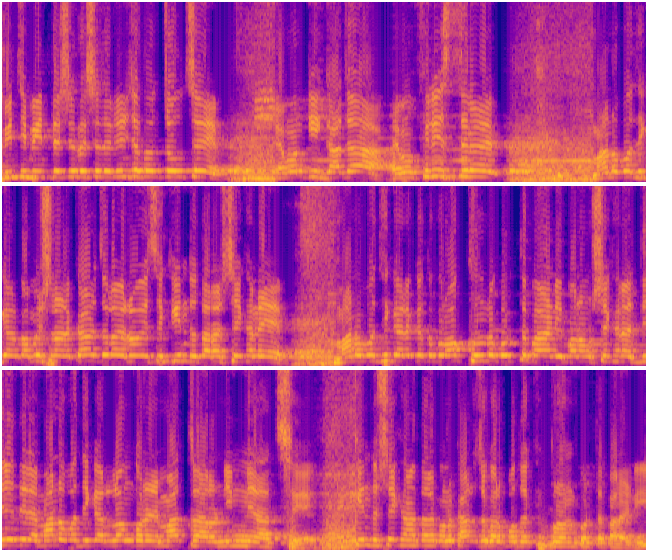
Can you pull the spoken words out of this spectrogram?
পৃথিবীর দেশে দেশে যে নির্যাতন চলছে, এমনকি গাজা এবং ফিলিস্তিনের মানবাধিকার কমিশনের কার্যালয় রয়েছে, কিন্তু তারা সেখানে মানবাধিকারকে তো অক্ষুণ্ণ করতে পারেনি, বরং সেখানে ধীরে ধীরে মানবাধিকার লঙ্ঘনের মাত্রা আরও নিম্নে যাচ্ছে। কিন্তু সেখানে তারা কোনো কার্যকর পদক্ষেপ গ্রহণ করতে পারেনি।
